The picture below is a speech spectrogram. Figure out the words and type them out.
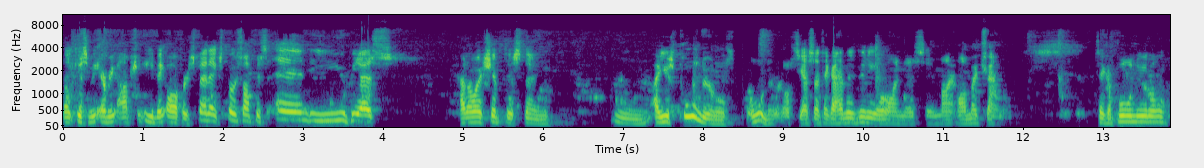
That gives me every option eBay offers: FedEx, Post Office, and UPS. How do I ship this thing? Hmm, I use pool noodles. Pool noodles. Yes, I think I have a video on this in my on my channel. Take a pool noodle.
